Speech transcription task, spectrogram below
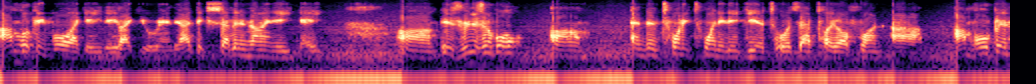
I'm looking more like eight eight, like you, Randy. I think seven and nine, eight and eight um, is reasonable. Um, and then 2020 they gear towards that playoff run. Uh, I'm hoping.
